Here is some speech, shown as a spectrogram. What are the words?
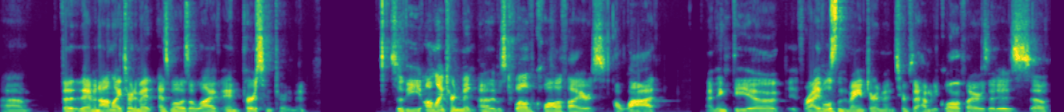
Um, but they have an online tournament as well as a live in-person tournament. So the online tournament, uh, there was 12 qualifiers, a lot. I think the uh, rivals in the main tournament in terms of how many qualifiers it is. So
